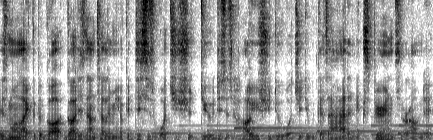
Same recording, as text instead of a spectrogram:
is more like the God God is now telling me, okay, this is what you should do, this is how you should do what you do because I had an experience around it.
